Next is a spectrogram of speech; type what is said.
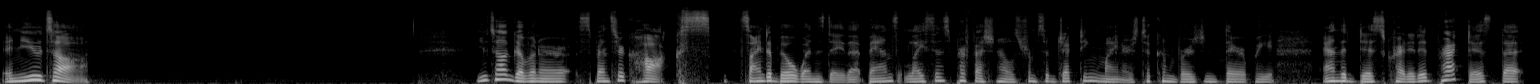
In Utah, Utah Governor Spencer Cox signed a bill Wednesday that bans licensed professionals from subjecting minors to conversion therapy and the discredited practice that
